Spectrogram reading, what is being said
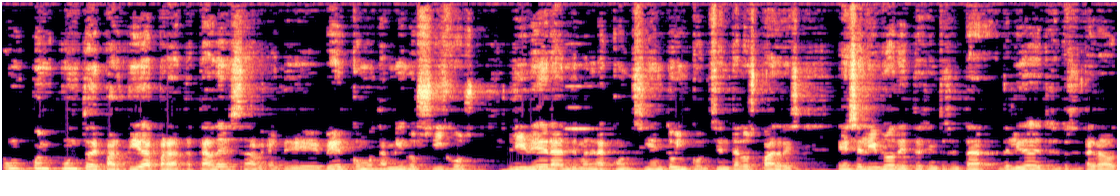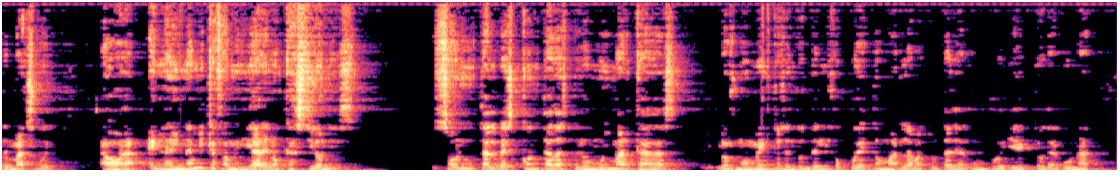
Un buen punto de partida para tratar de, de ver cómo también los hijos lideran de manera consciente o inconsciente a los padres es el libro de 360, del líder de 360 grados de Maxwell. Ahora, en la dinámica familiar en ocasiones son tal vez contadas pero muy marcadas los momentos en donde el hijo puede tomar la batuta de algún proyecto, de alguna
